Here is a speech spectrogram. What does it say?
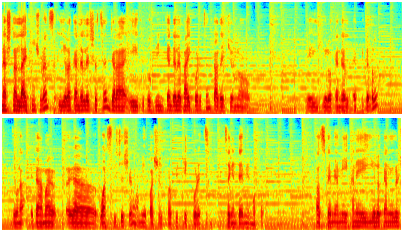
National life insurance yellow candle এসেছে। যারা এই দুটো গ্রিন ক্যান্ডেলে বাই করেছেন, তাদের জন্য এই ইয়েলো ক্যান্ডেল অ্যাপ্লিকেবল যেমন এটা আমার ওয়াশ লিস্টের আমিও পার্সেল প্রফিট টেক করেছি সেকেন্ড টাইমের মতো। ফার্স্ট টাইমে আমি এখানে এই ইয়েলো ক্যান্ডেলের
